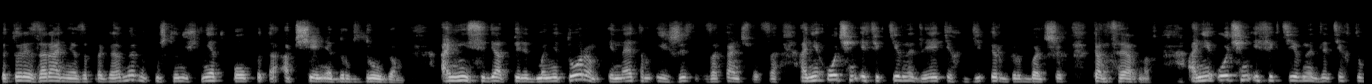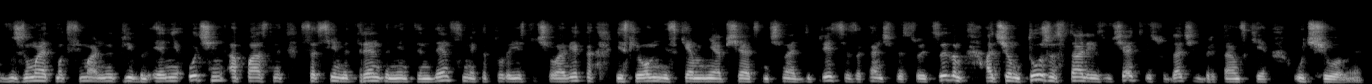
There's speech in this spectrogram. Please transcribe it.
которые заранее запрограммированы, потому что у них нет опыта общения друг с другом. Они сидят перед монитором, и на этом их жизнь заканчивается. Они очень эффективны для этих гипербольших концернов. Они очень эффективны для тех, кто выжимает максимальную прибыль. И они очень опасны со всеми трендами и тенденциями, которые есть у человека человека, если он ни с кем не общается, начинает депрессия, заканчивая суицидом, о чем тоже стали изучать и судачить британские ученые.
